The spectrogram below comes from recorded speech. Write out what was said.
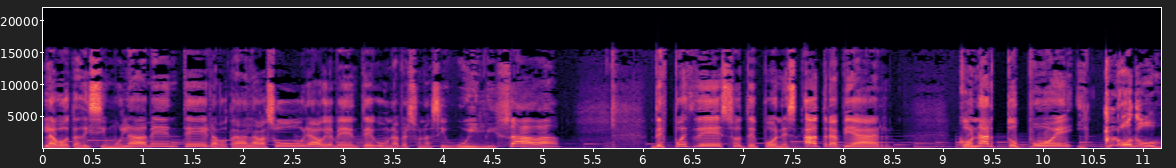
La botas disimuladamente, la botas a la basura, obviamente, con una persona así willizada. Después de eso te pones a trapear con harto poe y cloro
